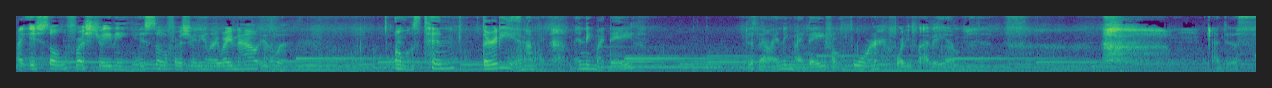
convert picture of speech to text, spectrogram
Like, it's so frustrating. It's so frustrating. Like, right now is what? Almost 10 30 and I'm ending my day. I'm just now ending my day from 4:45 a.m. I just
